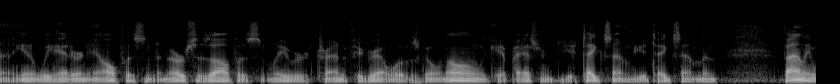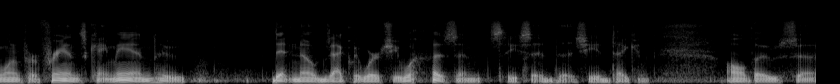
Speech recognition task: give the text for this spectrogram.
Uh, you know, we had her in the office, in the nurse's office, and we were trying to figure out what was going on. We kept asking, "Did you take something? Did you take something?" And finally, one of her friends came in who didn't know exactly where she was, and she said that she had taken all those uh,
